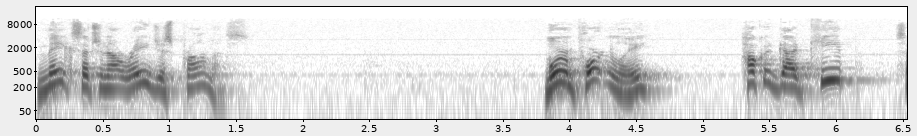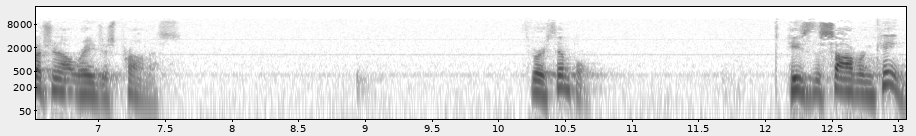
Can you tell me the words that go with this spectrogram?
make such an outrageous promise? More importantly, how could God keep such an outrageous promise? It's very simple. He's the sovereign king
